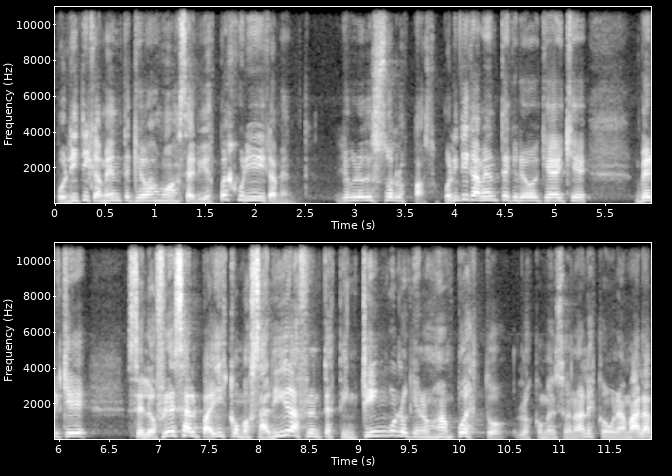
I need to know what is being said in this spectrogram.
políticamente qué vamos a hacer y después jurídicamente. Yo creo que esos son los pasos. Políticamente creo que hay que ver que se le ofrece al país como salida frente a este intríngulo que nos han puesto los convencionales con una mala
